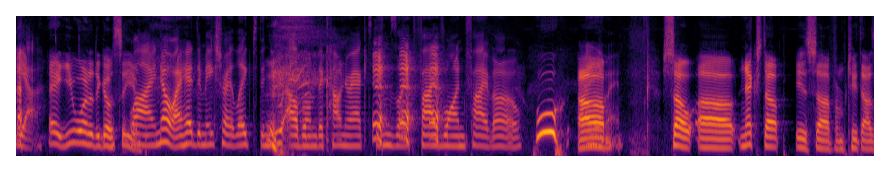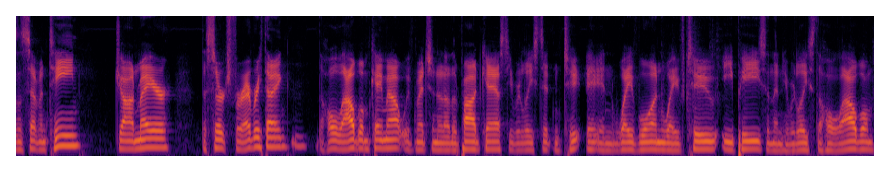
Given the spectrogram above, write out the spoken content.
yeah. Hey, you wanted to go see him? Well, I know. I had to make sure I liked the new album to counteract things like 5150. Woo. Um, Anyway. So uh, next up is uh, from 2017, John Mayer, "The Search for Everything." The whole album came out. We've mentioned another podcast. He released it in two, in Wave One, Wave Two EPs, and then he released the whole album.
